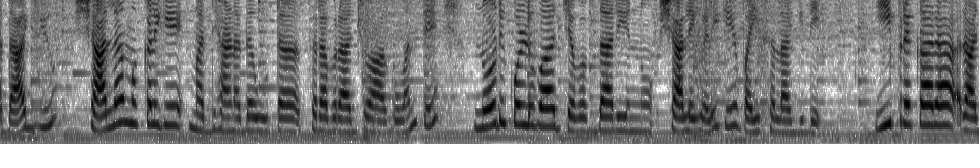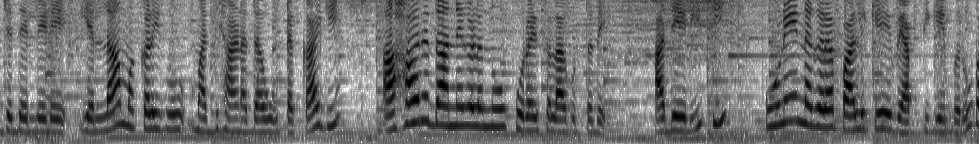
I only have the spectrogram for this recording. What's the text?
ಆದಾಗ್ಯೂ, ಶಾಲಾ ಮಕ್ಕಳಿಗೆ ಮಧ್ಯಾಹ್ನದ ಊಟ ಸರಬರಾಜು ಆಗುವಂತೆ ನೋಡಿಕೊಳ್ಳುವ ಜವಾಬ್ದಾರಿಯನ್ನು ಶಾಲೆಗಳಿಗೆ ವಹಿಸಲಾಗಿದೆ. ಈ ಪ್ರಕಾರ ರಾಜ್ಯದೆಲ್ಲೆಡೆ ಎಲ್ಲ ಮಕ್ಕಳಿಗೂ ಮಧ್ಯಾಹ್ನದ ಊಟಕ್ಕಾಗಿ ಆಹಾರ ಧಾನ್ಯಗಳನ್ನು ಪೂರೈಸಲಾಗುತ್ತದೆ. ಅದೇ ರೀತಿ ಪುಣೆ ನಗರ ಪಾಲಿಕೆ ವ್ಯಾಪ್ತಿಗೆ ಬರುವ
